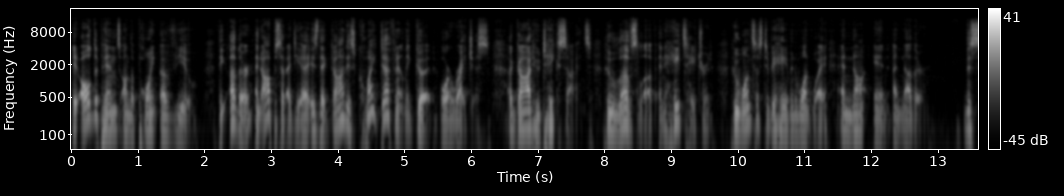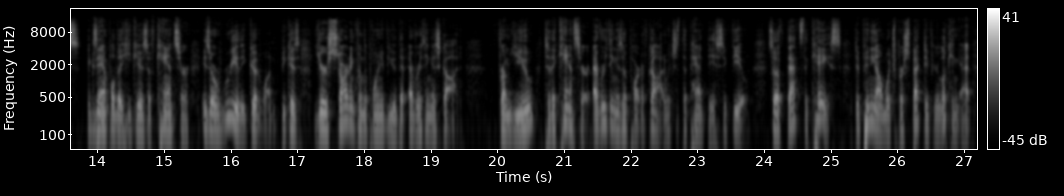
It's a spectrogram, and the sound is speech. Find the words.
It all depends on the point of view. The other and opposite idea is that God is quite definitely good or righteous, a God who takes sides, who loves love and hates hatred, who wants us to behave in one way and not in another. This example that he gives of cancer is a really good one because you're starting from the point of view that everything is God. From you to the cancer, everything is a part of God, which is the pantheistic view. So, if that's the case, depending on which perspective you're looking at,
